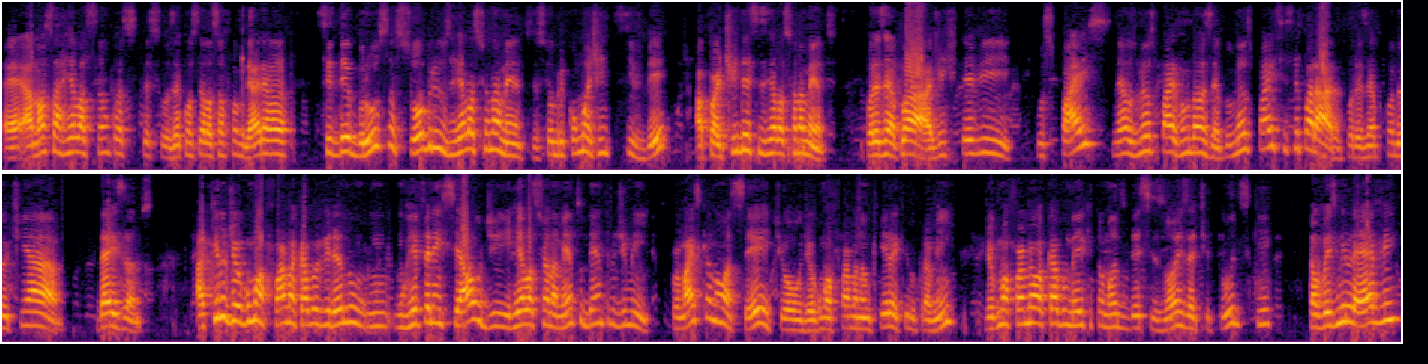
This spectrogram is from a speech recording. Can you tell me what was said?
é, a nossa relação com essas pessoas. A constelação familiar ela se debruça sobre os relacionamentos sobre como a gente se vê a partir desses relacionamentos. Por exemplo, ah, a gente teve os pais, né, os meus pais, vamos dar um exemplo. Os meus pais se separaram, por exemplo, quando eu tinha 10 anos. Aquilo de alguma forma acaba virando um, um referencial de relacionamento dentro de mim. Por mais que eu não aceite ou de alguma forma não queira aquilo para mim, de alguma forma eu acabo meio que tomando decisões, atitudes que talvez me levem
